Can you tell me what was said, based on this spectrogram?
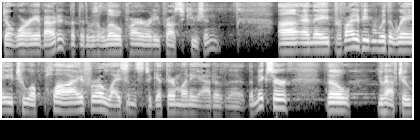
don't worry about it, but that it was a low priority prosecution. Uh, and they provided people with a way to apply for a license to get their money out of the, the mixer, though you have to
